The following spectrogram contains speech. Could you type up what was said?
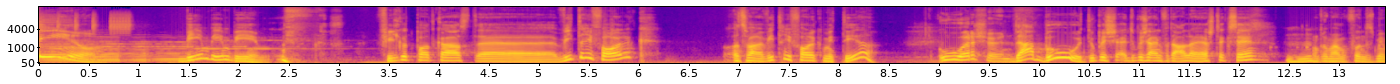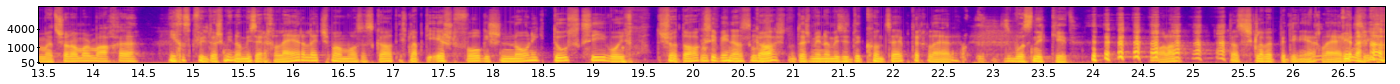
Bim! Bim, bim, bim. Viel gut Podcast. Äh, weitere Folge. Und zwar eine weitere Folge mit dir. Urschön. Da, Bu, du bist, du bist einer der allerersten gesehen. Und darum haben wir gefunden, das müssen wir jetzt schon nochmal machen. Ich habe das Gefühl, du hast mir noch erklären letztes Mal, um was es geht. Ich glaube, die erste Folge war noch nicht aus, gewesen, wo ich schon da war bin als Gast und du hast mir noch das Konzept erklären. Wo es nicht geht. Voilà. Das ist, glaube ich, deine Erklärung. Genau.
